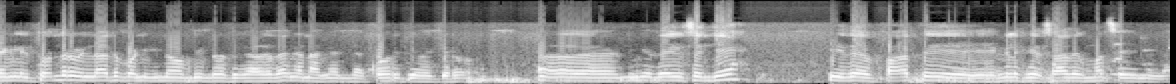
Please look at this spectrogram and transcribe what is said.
எங்களுக்கு தொந்தரவு இல்லாத பண்ணிக்கணும் அப்படின்றதுக்காக தாங்க நாங்கள் இந்த கோரிக்கை வைக்கிறோம். ஆஹ் நீங்க தயவு செஞ்சு இதை பார்த்து எங்களுக்கு சாதகமாக செய்யணுங்க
